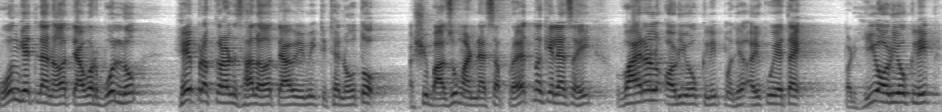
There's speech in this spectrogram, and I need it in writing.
फोन घेतल्यानं त्यावर बोललो. हे प्रकरण झालं त्यावेळी मी तिथे नव्हतो. अशी बाजू मांडण्याचा प्रयत्न केल्याचंही व्हायरल ऑडिओ क्लिपमध्ये ऐकू येत आहे. पण ही ऑडिओ क्लिप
